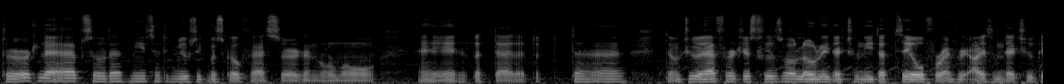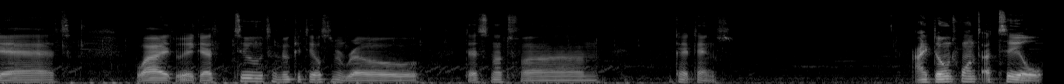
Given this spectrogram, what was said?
Third lap, so that means that the music must go faster than normal. Don't you ever just feel so lonely that you need a tail for every item that you get? Why do I get two Tanuki tails in a row? That's not fun. Okay, thanks. I don't want a tail.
